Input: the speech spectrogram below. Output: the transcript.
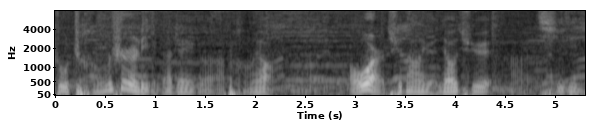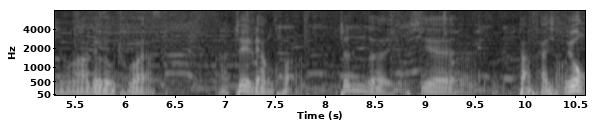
住城市里的这个朋友，偶尔去趟远郊区啊，骑骑行啊、溜溜车呀，啊，这两款真的有些大材小用。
